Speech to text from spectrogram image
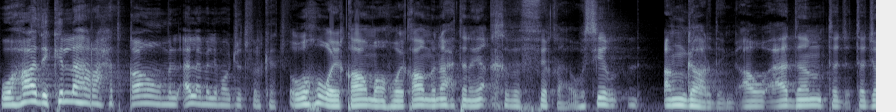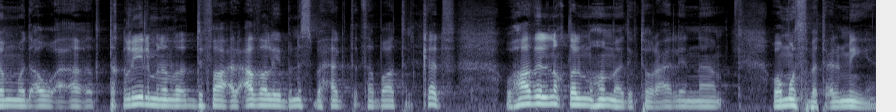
وهذه كلها راح تقاوم الألم اللي موجود في الكتف. وهو يقاومه وهو يقاوم من ناحية إنه يأخذ الثقة ويصير unguarding أو عدم تج- تجمد أو آه، تقليل من الدفاع العضلي بالنسبة حق ثبات الكتف. وهذه النقطة المهمة دكتور علي انه ومثبت علميا.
